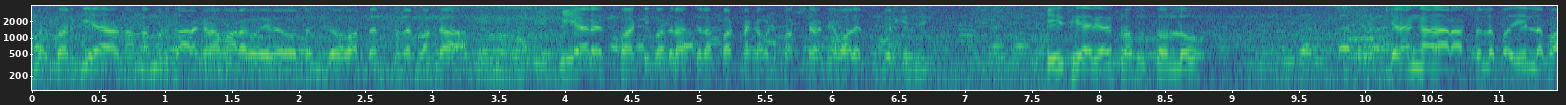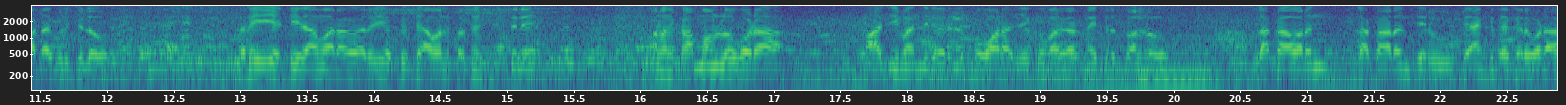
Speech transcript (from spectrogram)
మరి స్వర్గీయ నందమూరి తారక రామారావు ఇరవై తొమ్మిదవ వర్ధంతి సందర్భంగా బీఆర్ఎస్ పార్టీ భద్రాచల పట్టణ కమిటీ పక్షాన్ని నివాళులర్పడం జరిగింది. కేసీఆర్ గారి ప్రభుత్వంలో తెలంగాణ రాష్ట్రంలో పదేళ్ళ పాటు అభివృద్ధిలో మరి ఎన్టీ రామారావు గారి యొక్క సేవలను ప్రశంసిస్తూనే మన ఖమ్మంలో కూడా మాజీ మంత్రి వర్యులు పువ్వాడ అజయ్ కుమార్ గారి నేతృత్వంలో లకావరం లకారం చెరువు ట్యాంక్ దగ్గర కూడా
